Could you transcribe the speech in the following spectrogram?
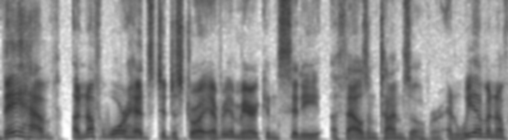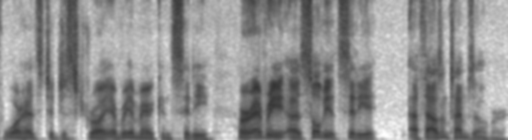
they have enough warheads to destroy every American city a thousand times over, and we have enough warheads to destroy every American city or every uh, Soviet city a thousand times over.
